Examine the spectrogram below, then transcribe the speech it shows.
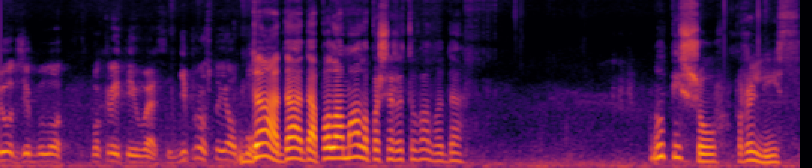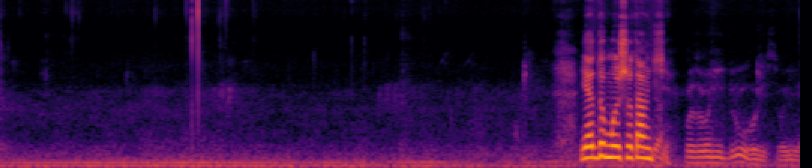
Льод же було покритий весь. Дніпро стояв повний. Да, да, да, поламало, пошеретувало, да. Ну, пішов, проліз. Я думаю, що там, Я Позвоню другові своєму.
